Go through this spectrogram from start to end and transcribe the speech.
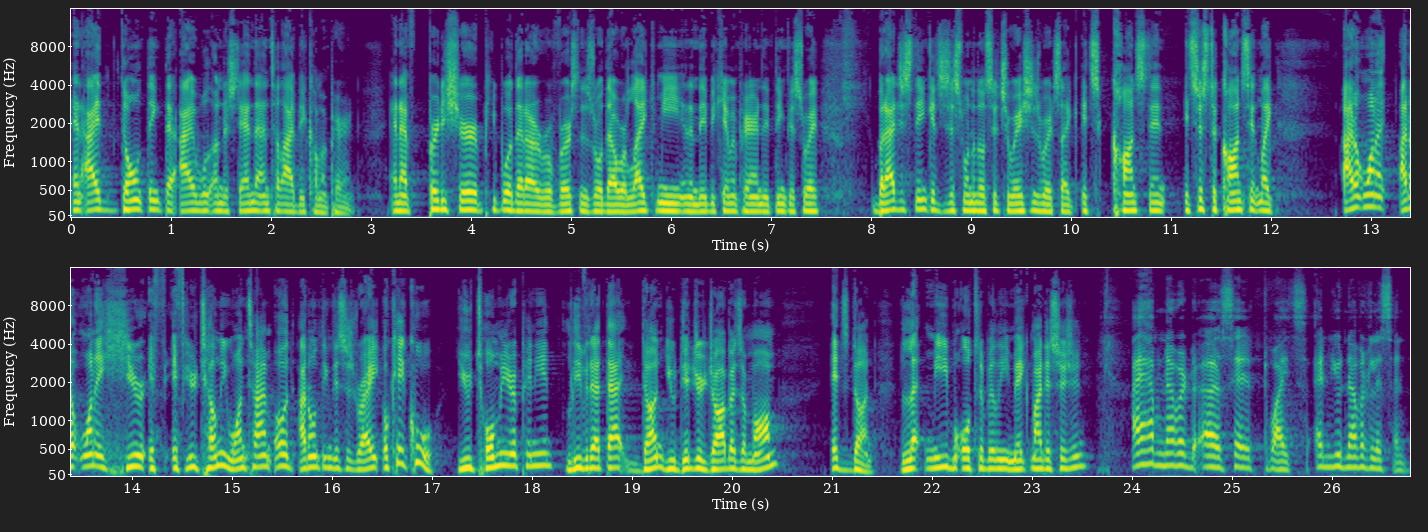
and I don't think that I will understand that until I become a parent. And I'm pretty sure people that are reversed in this role that were like me, and then they became a parent, they think this way. But I just think it's just one of those situations where it's like it's constant. It's just a constant like. I don't want to. I don't want to hear if if you tell me one time, oh, I don't think this is right. Okay, cool. You told me your opinion. Leave it at that. Done. You did your job as a mom. It's done. Let me ultimately make my decision. I have never uh, said it twice, and you never listen.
